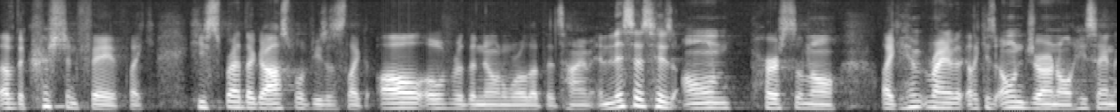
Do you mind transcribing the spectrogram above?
of the christian faith. Like he spread the gospel of jesus like all over the known world at the time. And this is his own personal like him writing like his own journal. He's saying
